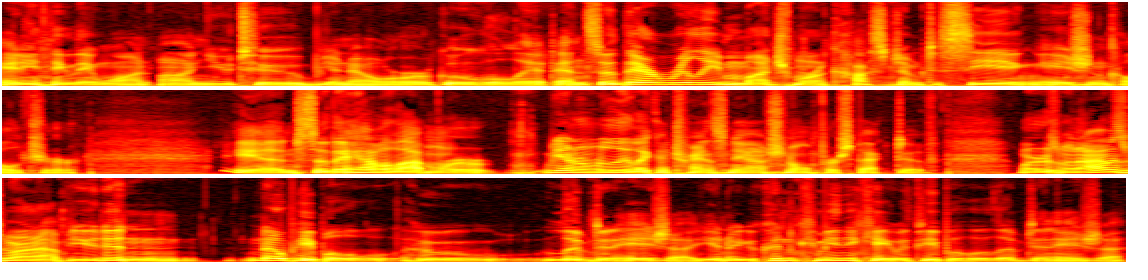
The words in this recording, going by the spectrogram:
anything they want on YouTube, you know, or Google it. And so they're really much more accustomed to seeing Asian culture. And so they have a lot more, you know, really like a transnational perspective. Whereas when I was growing up, you didn't know people who lived in Asia. You know, you couldn't communicate with people who lived in Asia,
